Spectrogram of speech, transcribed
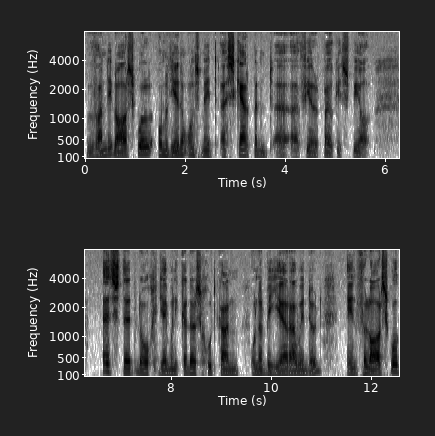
want die laerskool omheen ons met 'n skerpend 'n uh, uh, uh, veerpyltjie speel. Is dit nog jy moet die kinders goed kan onder beheer hou en doen en vir laerskool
